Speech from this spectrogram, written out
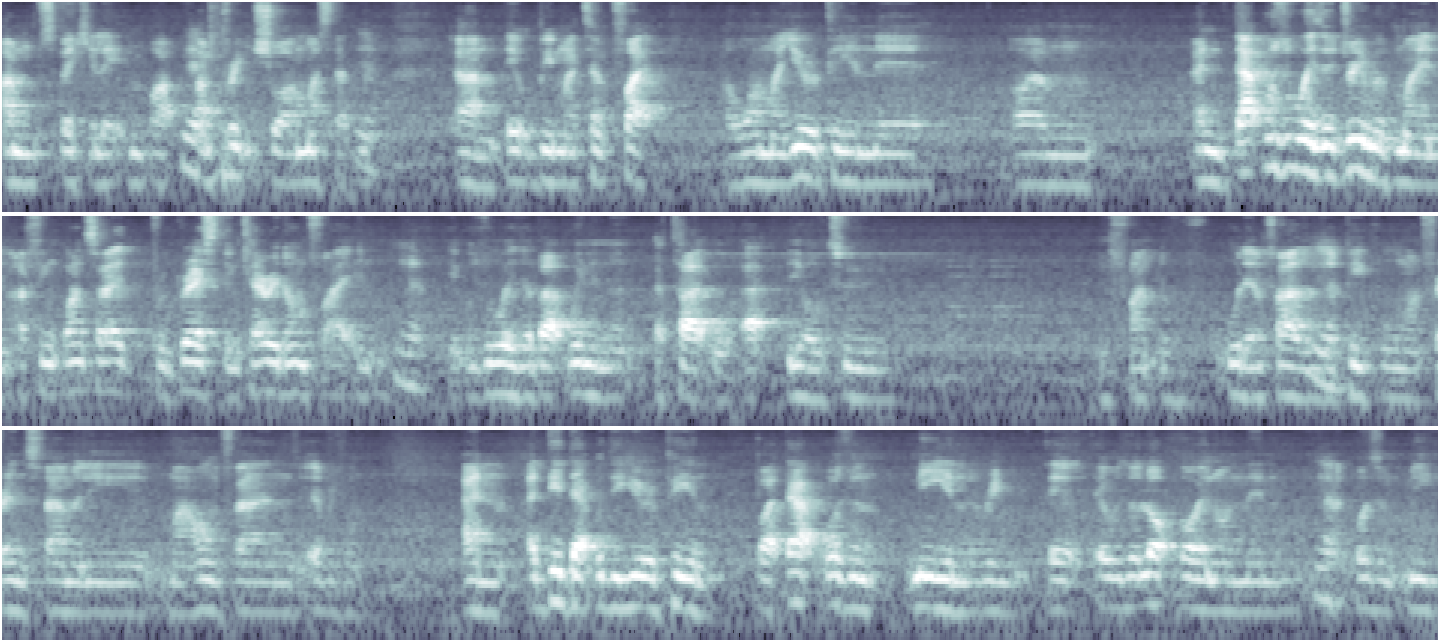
I'm speculating, but Yeah. I'm pretty sure I must have. it. Um, it will be my 10th fight. I won my European there. Um, and that was always a dream of mine. I think once I had progressed and carried on fighting, Yeah, it was always about winning a, a title at the O2 in front of all them thousands Yeah. of people, my friends, family, my home fans, everything. And I did that with the European, but that wasn't me in the ring. There, there was a lot going on then. Yeah. That wasn't me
